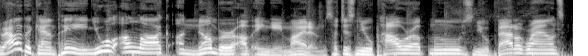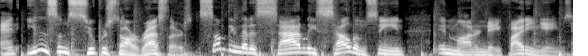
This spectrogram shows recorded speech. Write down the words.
Throughout the campaign, you will unlock a number of in-game items, such as new power-up moves, new battlegrounds, and even some superstar wrestlers, something that is sadly seldom seen in modern-day fighting games.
